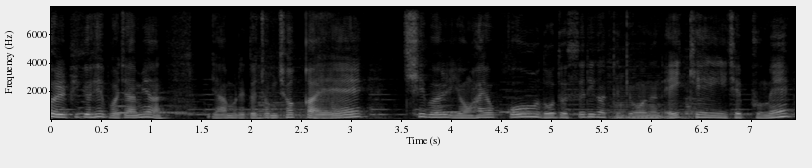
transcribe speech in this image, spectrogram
칩을 비교해 보자면 아무래도 좀 저가의 칩을 이용하였고 노드 3 같은 경우는 AK 제품의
